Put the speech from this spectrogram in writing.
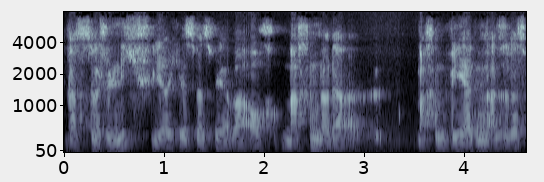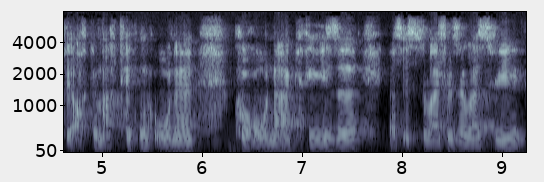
Was zum Beispiel nicht schwierig ist, was wir aber auch machen oder machen werden, also was wir auch gemacht hätten ohne Corona-Krise, das ist zum Beispiel sowas wie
